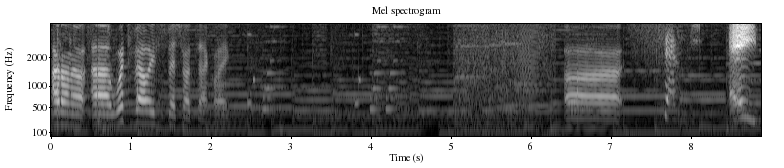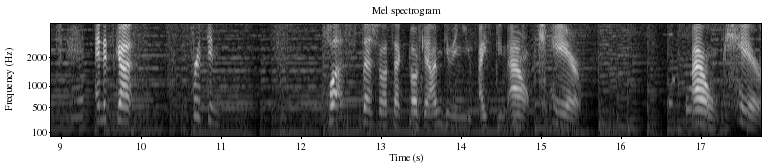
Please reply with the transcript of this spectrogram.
I don't know. Uh, what's Valor's special attack like? Uh, 78! And it's got freaking plus special attack. Okay, I'm giving you Ice Beam. I don't care. I don't care.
